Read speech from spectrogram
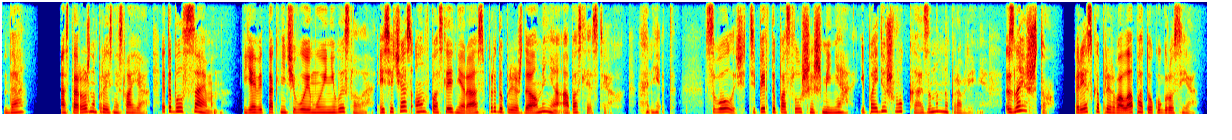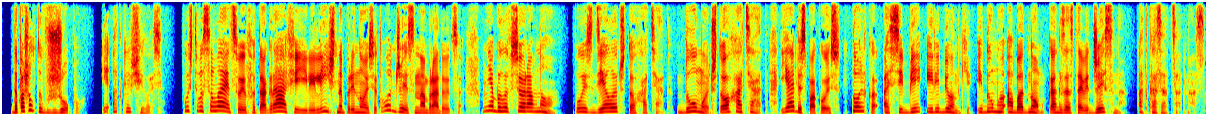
«Да?» — осторожно произнесла я. Это был Саймон. Я ведь так ничего ему и не выслала. И сейчас он в последний раз предупреждал меня о последствиях. Нет, Сволочь, теперь ты послушаешь меня и пойдешь в указанном направлении. Знаешь что? Резко прервала поток угроз я. Да пошел ты в жопу! И отключилась. Пусть высылает свои фотографии или лично приносит. Вот Джейсон обрадуется. Мне было все равно. Пусть делают, что хотят. Думают, что хотят. Я беспокоюсь только о себе и ребенке. И думаю об одном, как заставить Джейсона отказаться от нас.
